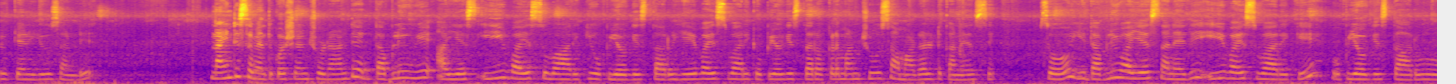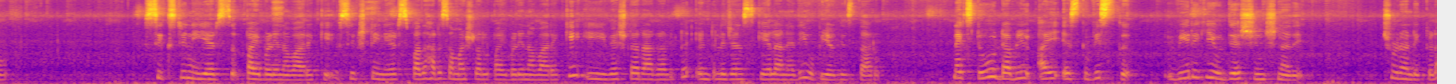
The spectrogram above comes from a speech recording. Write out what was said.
యూ కెన్ యూస్ అండి. నైంటీ సెవెంత్ క్వశ్చన్ చూడండి డబ్ల్యూఏఐఎస్ ఈ వయసు వారికి ఉపయోగిస్తారు. ఏ వయసు వారికి ఉపయోగిస్తారు? అక్కడ మనం చూసాం అడల్ట్కి అనేసి సో ఈ డబ్ల్యూఐఎస్ అనేది ఈ వయసు వారికి ఉపయోగిస్తారు. సిక్స్టీన్ ఇయర్స్ పైబడిన వారికి సిక్స్టీన్ ఇయర్స్ పదహారు సంవత్సరాలు పైబడిన వారికి ఈ వెస్టర్ అడల్ట్ ఇంటెలిజెన్స్ స్కేల్ అనేది ఉపయోగిస్తారు. నెక్స్ట్ డబ్ల్యూఐఎస్క్ విస్క్ వీరికి ఉద్దేశించినది. చూడండి ఇక్కడ.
